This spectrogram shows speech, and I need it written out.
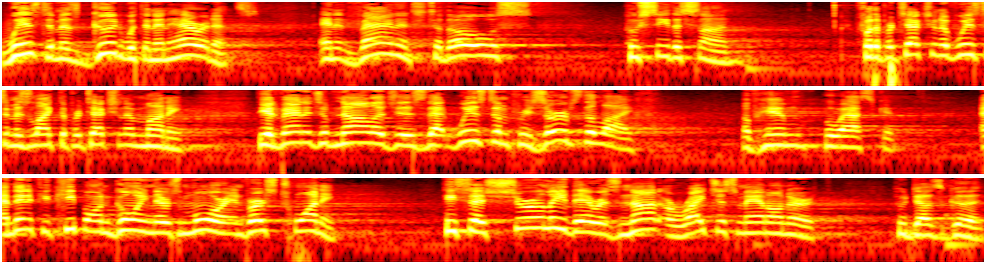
Wisdom is good with an inheritance, an advantage to those who see the sun. For the protection of wisdom is like the protection of money. The advantage of knowledge is that wisdom preserves the life of him who asks it. And then if you keep on going, there's more. In verse 20, he says, Surely there is not a righteous man on earth who does good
